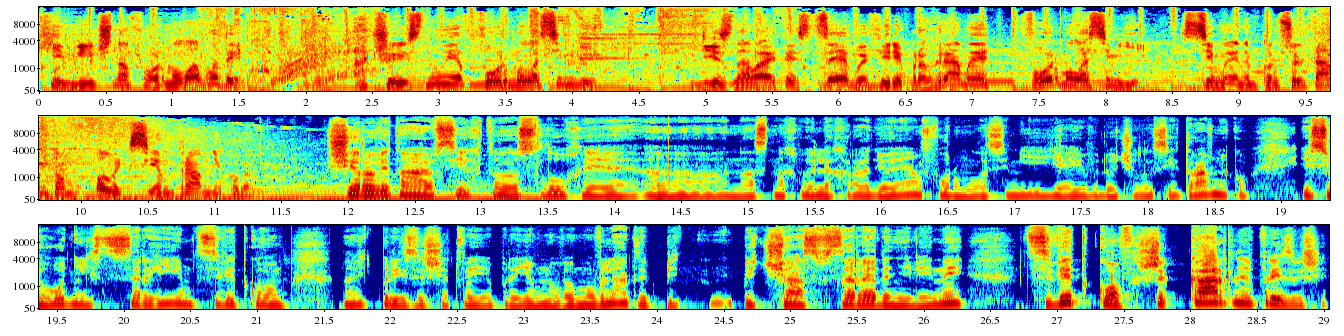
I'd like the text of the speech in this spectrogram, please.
хімічна формула води. А чи існує формула сім'ї? Дізнавайтесь це в ефірі програми Формула сім'ї з сімейним консультантом Олексієм Травніковим. Щиро вітаю всіх, хто слухає а, е, нас на хвилях радіо М. Формула сім'ї. Я її ведучий Олексій Травніков. І сьогодні з Сергієм Цвітковим навіть прізвище твоє приємно вимовляти під під час всередині війни. Цвітков, шикарне прізвище.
